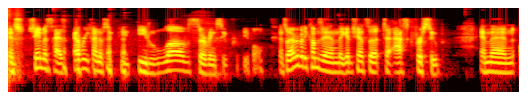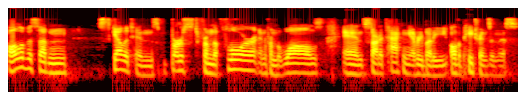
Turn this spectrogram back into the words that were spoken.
And Seamus has every kind of soup. He, he loves serving soup for people. And so everybody comes in, they get a chance to, to ask for soup, and then all of a sudden skeletons burst from the floor and from the walls and start attacking everybody, all the patrons in this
